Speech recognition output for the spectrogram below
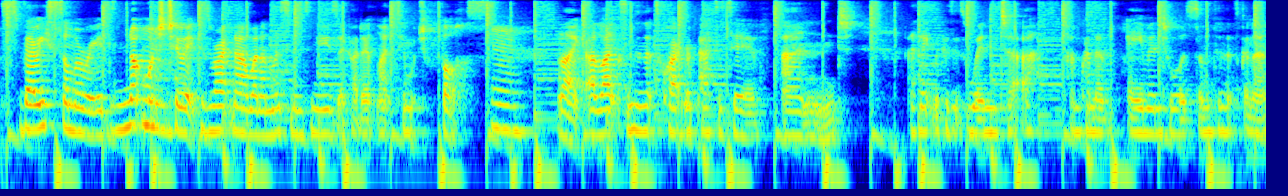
it's very summery. There's not much Mm. to it because right now when I'm listening to music, I don't like too much fuss. Mm. Like I like something that's quite repetitive, and I think because it's winter, I'm kind of aiming towards something that's gonna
